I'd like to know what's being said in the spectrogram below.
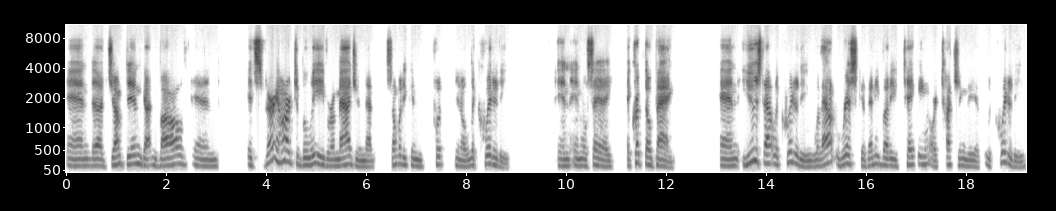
And uh, jumped in, got involved. And it's very hard to believe or imagine that somebody can put, you know, liquidity in, in we'll say a, a crypto bank and use that liquidity without risk of anybody taking or touching the liquidity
